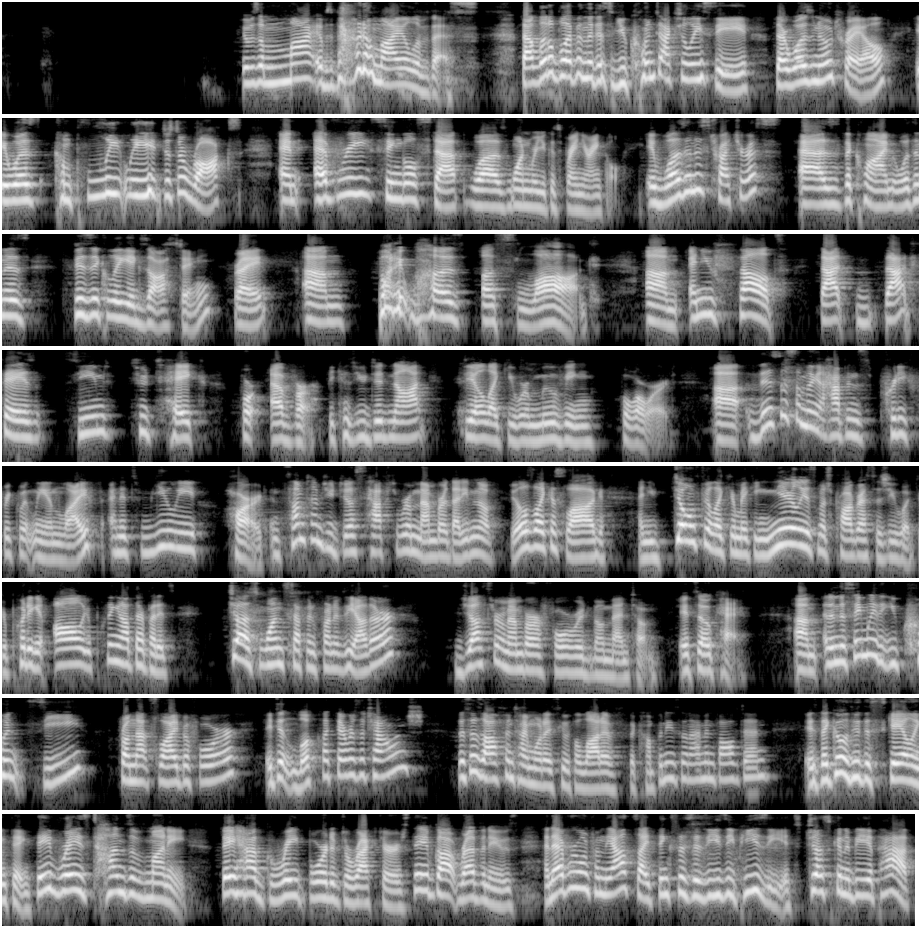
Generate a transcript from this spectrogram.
It was a mile, it was about a mile of this. That little blip in the distance you couldn't actually see. There was no trail. It was completely just a rocks. And every single step was one where you could sprain your ankle. It wasn't as treacherous as the climb. It wasn't as physically exhausting, right? Um, but it was a slog. Um, and you felt that that phase seemed to take forever because you did not feel like you were moving forward. Uh, this is something that happens pretty frequently in life, and it's really hard. And sometimes you just have to remember that even though it feels like a slog and you don't feel like you're making nearly as much progress as you would, you're putting it all, you're putting it out there, but it's just one step in front of the other. Just remember forward momentum. It's okay. Um, and in the same way that you couldn't see from that slide before, it didn't look like there was a challenge. This is oftentimes what I see with a lot of the companies that I'm involved in, is they go through the scaling thing. They've raised tons of money. They have great board of directors. They've got revenues. And everyone from the outside thinks this is easy peasy. It's just going to be a path.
